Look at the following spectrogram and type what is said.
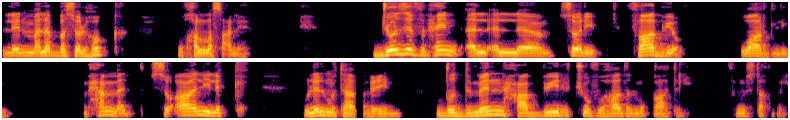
لين ما لبسوا ال hook وخلص عليه. جوزيف الحين ال ال sorry فابيو واردلي. محمد سؤالي لك. وللمتابعين ضد من حابين تشوفوا هذا المقاتل في المستقبل.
